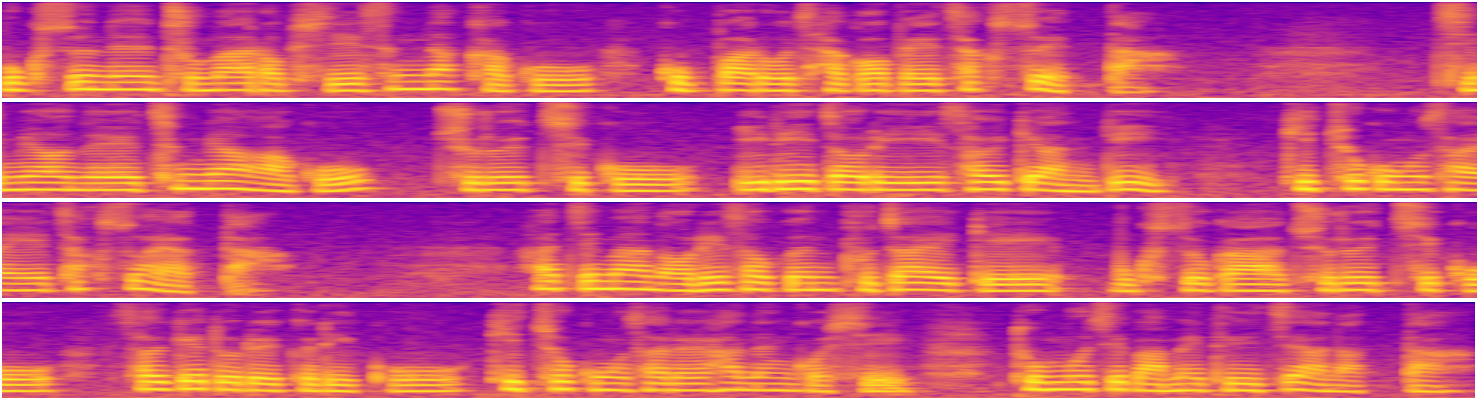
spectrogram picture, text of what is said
목수는 두말 없이 승낙하고 곧바로 작업에 착수했다. 지면을 측량하고 줄을 치고 이리저리 설계한 뒤 기초공사에 착수하였다. 하지만 어리석은 부자에게 목수가 줄을 치고 설계도를 그리고 기초공사를 하는 것이 도무지 마음에 들지 않았다.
